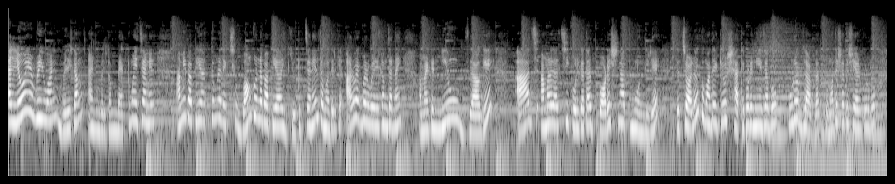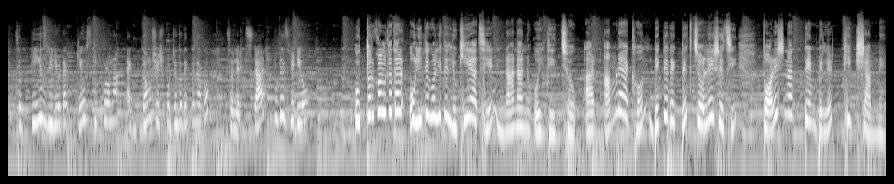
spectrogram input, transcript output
Hello everyone welcome and welcome back to my channel আমি পাপিয়া, তোমরা দেখছ বংকন্যা পাপিয়া ইউটিউব চ্যানেল তোমাদেরকে আরও একবার ওয়েলকাম জানাই আমার একটা নিউ ব্লগে আজ আমরা যাচ্ছি কলকাতার পরেশনাথ মন্দিরে। তো চলো তোমাদেরকেও সাথে করে নিয়ে যাব পুরো ব্লগটা তোমাদের সাথে শেয়ার করব। সো প্লিজ ভিডিওটা কেউ স্কিপ করো না, একদম শেষ পর্যন্ত দেখতে থাকো। So let start to today's video উত্তর কলকাতার অলিতে গলিতে লুকিয়ে আছে নানান ঐতিহ্য। আর আমরা এখন দেখতে দেখতে চলে এসেছি পরেশনাথ টেম্পলের ঠিক সামনে।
